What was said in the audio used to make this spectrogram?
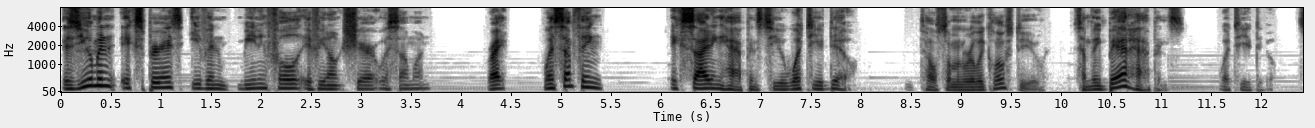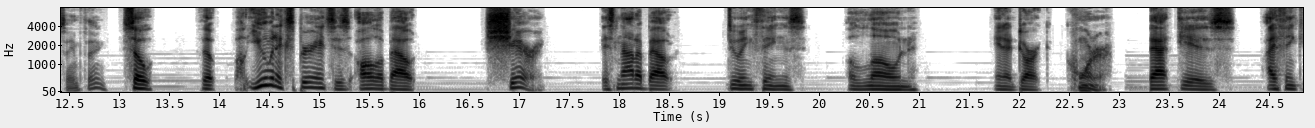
is human experience even meaningful if you don't share it with someone? Right? When something exciting happens to you, what do you do? Tell someone really close to you. Something bad happens. What do you do? Same thing. So the human experience is all about sharing. It's not about doing things alone in a dark corner. That is, I think,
